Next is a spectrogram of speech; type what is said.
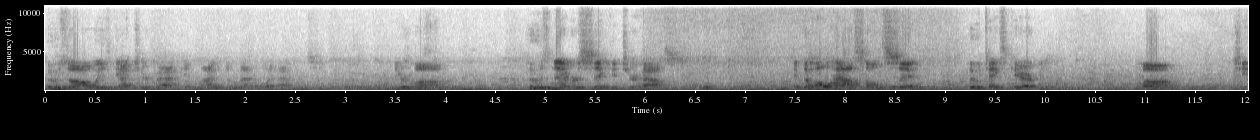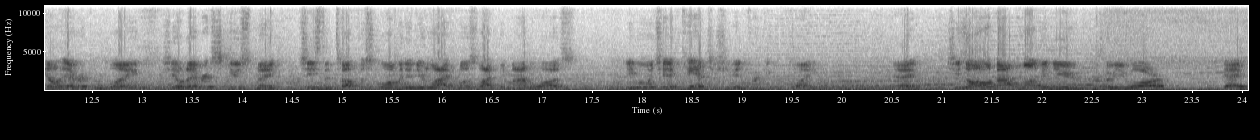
who's always got your back in life, no matter what happens? Your mom. Who's never sick at your house? If the whole household's sick, who takes care of you? Mom. She don't ever complain. She don't ever excuse me. She's the toughest woman in your life. Most likely mine was. Even when she had cancer, she didn't freaking complain. Okay? She's all about loving you for who you are. Okay?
